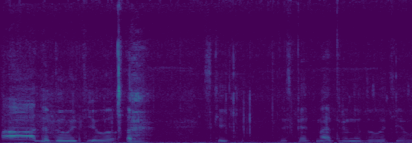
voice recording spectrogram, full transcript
А, не долетіло. Скільки? Десь 5 метрів не долетіло.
